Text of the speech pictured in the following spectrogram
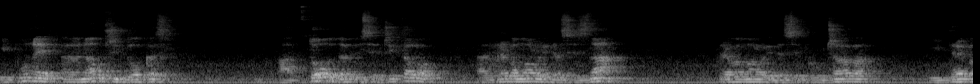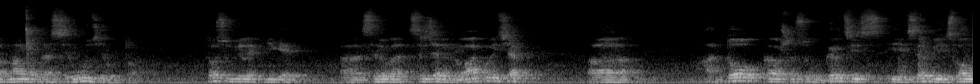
i pune a, naučnih dokaza. A to da bi se čitalo, a, treba malo i da se zna, treba malo i da se proučava i treba malo da se uđe u to. To su bile knjige a, Srđana Novakovića, a, a to kao što su Grci i Srbi i slom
